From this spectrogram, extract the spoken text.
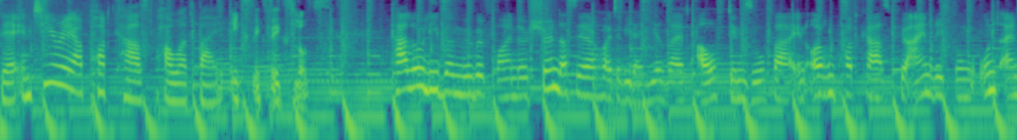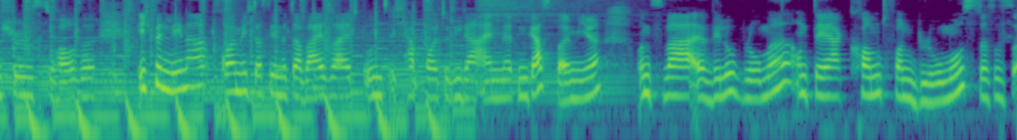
der Interior Podcast powered by XXX Lutz. Hallo liebe Möbelfreunde, schön, dass ihr heute wieder hier seid auf dem Sofa in eurem Podcast für Einrichtung und ein schönes Zuhause. Ich bin Lena, freue mich, dass ihr mit dabei seid und ich habe heute wieder einen netten Gast bei mir und zwar äh, Willow Blome und der kommt von Blomus. Das ist äh,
